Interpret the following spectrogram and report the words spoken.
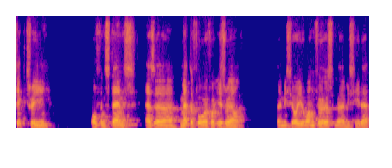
fig tree often stands as a metaphor for Israel. Let me show you one verse where we see that.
